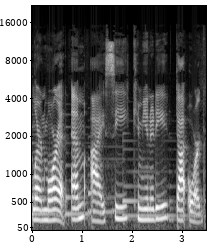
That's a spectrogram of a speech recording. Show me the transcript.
Learn more at miccommunity.org.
